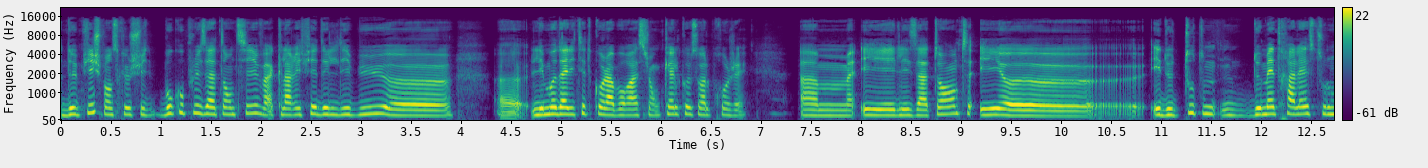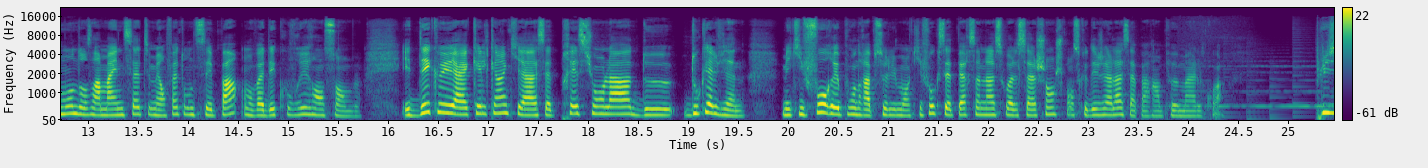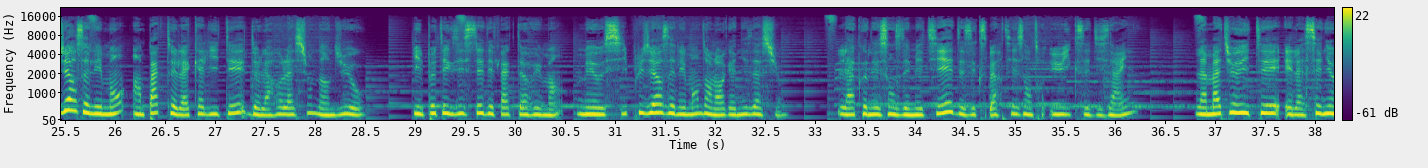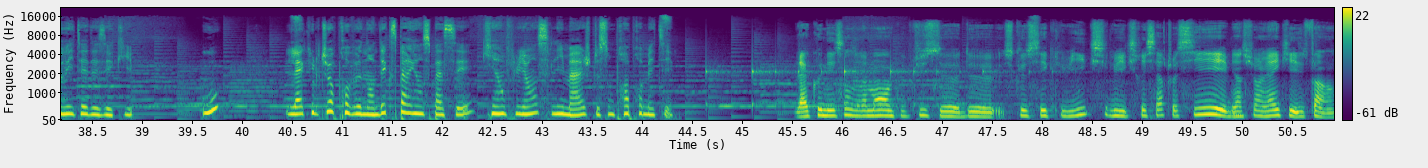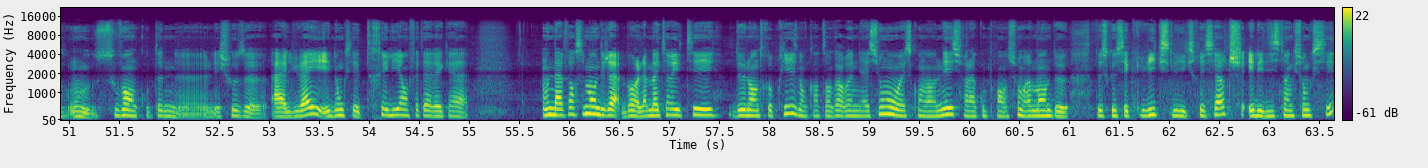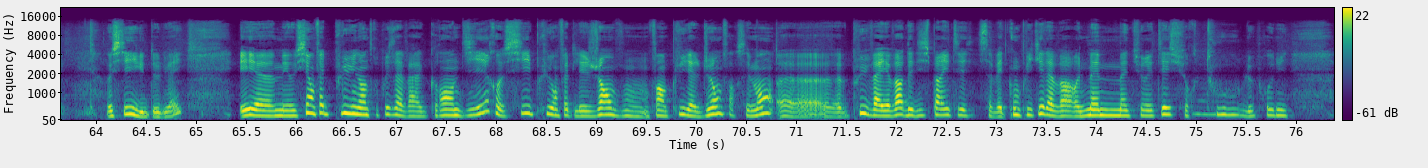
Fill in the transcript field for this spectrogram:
Depuis, je pense que je suis beaucoup plus attentive à clarifier dès le début euh, euh, les modalités de collaboration, quel que soit le projet. Euh, et les attentes et de de mettre à l'aise tout le monde dans un mindset mais en fait on ne sait pas on va découvrir ensemble et dès qu'il y a quelqu'un qui a cette pression là de d'où qu'elle vienne mais qu'il faut répondre absolument qu'il faut que cette personne là soit le sachant je pense que déjà là ça part un peu mal quoi plusieurs éléments impactent la qualité de la relation d'un duo il peut exister des facteurs humains, mais aussi plusieurs éléments dans l'organisation. La connaissance des métiers, des expertises entre UX et design, la maturité et la seniorité des équipes, ou la culture provenant d'expériences passées qui influence l'image de son propre métier. La connaissance vraiment un peu plus de ce que c'est que l'UX, l'UX Research aussi, et bien sûr l'UI qui est, enfin, souvent on cantonne euh, les choses à l'UI, et donc c'est très lié en fait avec euh, on a forcément déjà bon la maturité de l'entreprise, donc en tant qu'organisation, où est-ce qu'on en est sur la compréhension vraiment de, de ce que c'est que l'UX, l'UX Research et les distinctions que c'est aussi de l'UI. Et euh, mais aussi en fait plus une entreprise elle va grandir aussi plus en fait les gens vont enfin plus il y a de gens forcément euh, plus il va y avoir des disparités. Ça va être compliqué d'avoir une même maturité sur tout le produit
